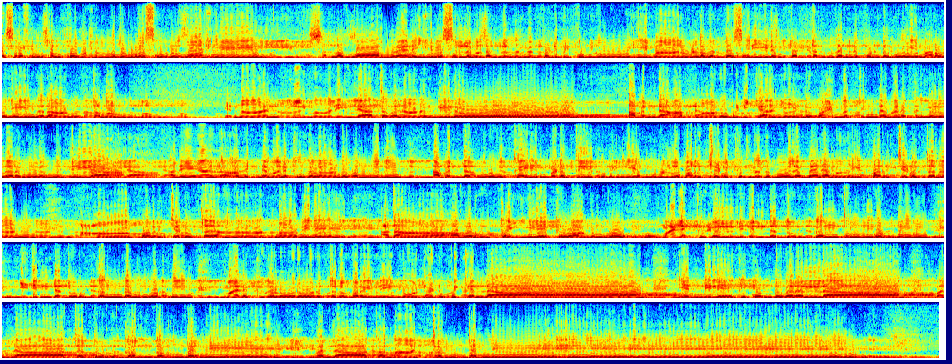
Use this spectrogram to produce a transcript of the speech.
അഷ്റഫുൽ ഖൽഖ് മുഹമ്മദുർ റസൂലുള്ളാഹി സല്ലല്ലാഹു അലൈഹി വസല്ലം തങ്ങൾ നമ്മെ പഠിപ്പിക്കുന്നു. ഈമാനുള്ളവന്റെ ശരീരം പെട്ടെന്ന് തന്നെ കൊണ്ടുപോയി മറവ് ചെയ്യുന്നതാണ് ഉത്തമം. എന്നാൽ ഈമാൻ ഇല്ലാത്തവനാണെങ്കിലോ അവന്റെ ആത്മാവ് പിടിക്കാൻ വേണ്ടി റഹ്മത്തിന്റെ മലക്കുകൾ ഇറങ്ങി വന്നിട്ടില്ല. അതേ അതാബിന്റെ മലക്കുകളാണ് വന്നത്. അവന്റെ റൂഹ് കരിമ്പടത്തിൽ കുടുങ്ങിയ മുള്ള് പറിച്ചെടുക്കുന്നത് പോലെ ബലമായി പറിച്ചെടുത്തതാണ്. ആ പറിച്ചെടുത്ത ആത്മാവിനെ അതാ അവർ കയ്യിലേക്ക് വാങ്ങുമ്പോ മലക്കുകൾ ഇതിന്റെ ദുർഗന്ധം കൊണ്ട് ഇതിന്റെ ദുർഗന്ധം കൊണ്ട് മലക്കുകൾ ഓരോരുത്തരും പറയുന്നു ഇങ്ങോട്ട് അടുപ്പിക്കല്ല. എന്നിലേക്ക് കൊണ്ടുവരല്ല വല്ലാത്ത ദുർഗന്ധം തന്നെ. വല്ലാത്ത നാറ്റം തന്നെ.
